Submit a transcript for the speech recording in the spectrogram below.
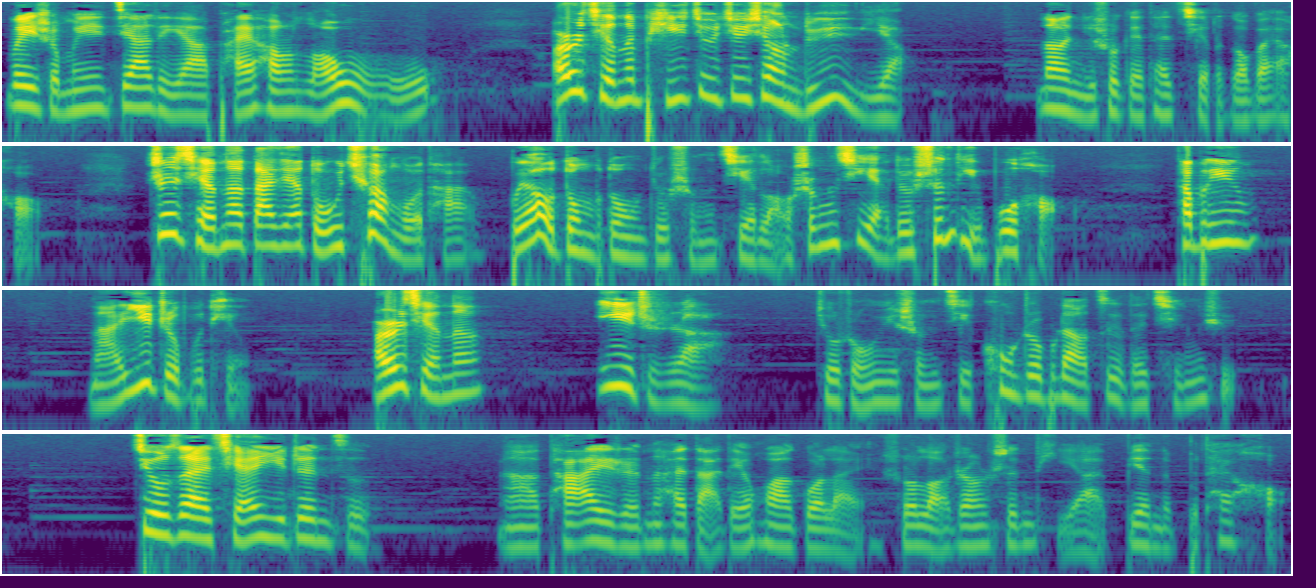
为什么？因家里呀排行老五，而且呢，脾气就像驴一样。那你说给他起了个外号，之前呢，大家都劝过他不要动不动就生气，老生气啊，对身体不好。他不听，那一直不听，而且呢，一直啊就容易生气，控制不了自己的情绪。就在前一阵子，啊，他爱人呢还打电话过来说，老张身体啊变得不太好，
